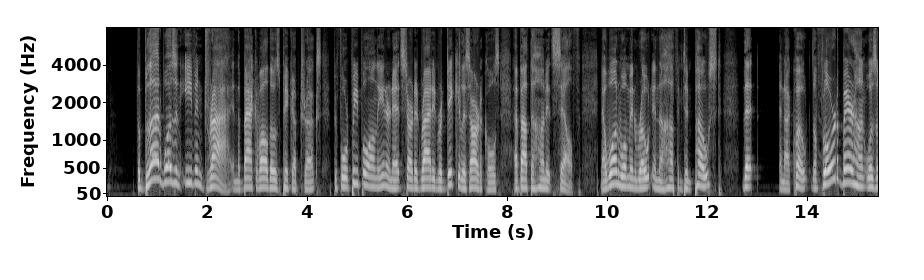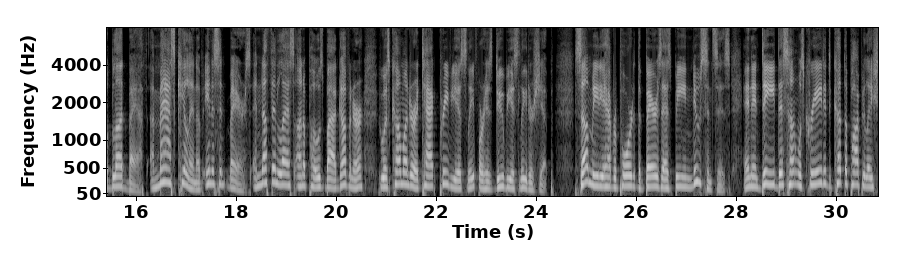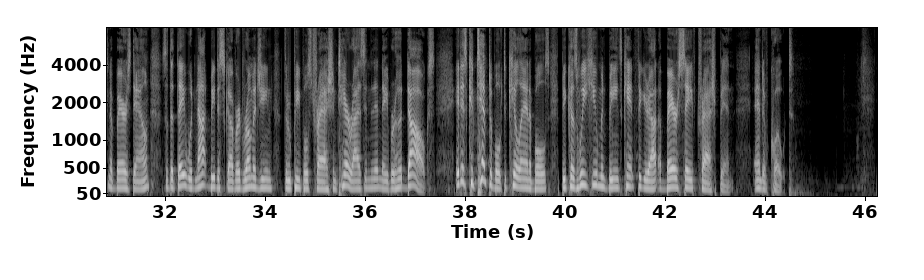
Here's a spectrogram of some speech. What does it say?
The blood wasn't even dry in the back of all those pickup trucks before people on the internet started writing ridiculous articles about the hunt itself. Now, one woman wrote in the Huffington Post that and I quote, The Florida bear hunt was a bloodbath, a mass killing of innocent bears, and nothing less unopposed by a governor who has come under attack previously for his dubious leadership. Some media have reported the bears as being nuisances, and indeed, this hunt was created to cut the population of bears down so that they would not be discovered rummaging through people's trash and terrorizing the neighborhood dogs. It is contemptible to kill animals because we human beings can't figure out a bear safe trash bin. End of quote.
